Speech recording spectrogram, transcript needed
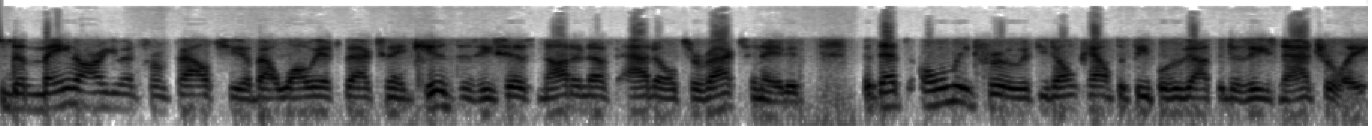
The main argument from Fauci about why we have to vaccinate kids is he says not enough adults are vaccinated. But that's only true if you don't count the people who got the disease naturally.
